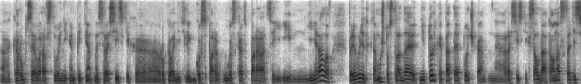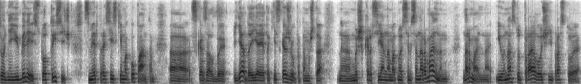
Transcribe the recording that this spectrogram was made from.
а, коррупция, воровство и некомпетентность российских э, руководителей госпор... госкорпораций и генералов приводит к тому, что страдают не только пятая точка э, российских солдат, а у нас, кстати, сегодня юбилей 100 тысяч, смерть российским оккупантам, а, сказал бы я, да я так и скажу, потому что э, мы же к россиянам относимся нормальным, нормально, и у нас тут правило очень простое.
